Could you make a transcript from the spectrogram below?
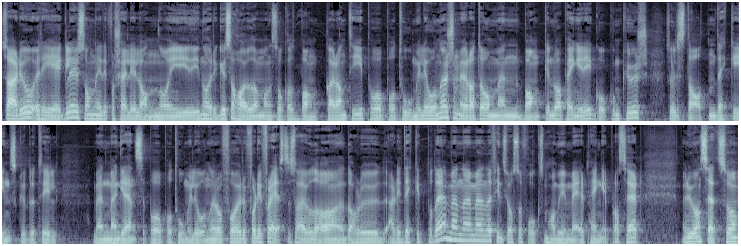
Så er det jo regler sånn i de forskjellige landene, og i, i Norge så har jo man en såkalt bankgaranti på, på to millioner, som gjør at om en banken du har penger i går konkurs, så vil staten dekke innskuddet til men med en grense på, på to millioner. Og for, for de fleste så er, da, da har du, er de dekket på det, men, men det finnes jo også folk som har mye mer penger plassert. Men uansett så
